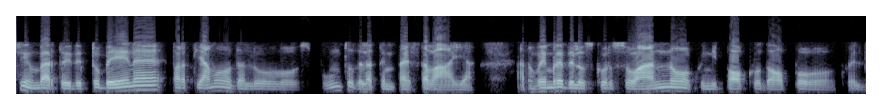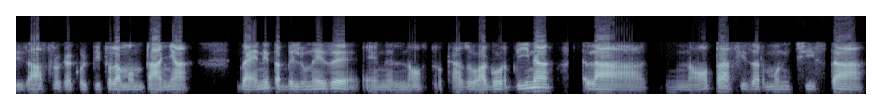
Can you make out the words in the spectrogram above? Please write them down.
Sì, Umberto, hai detto bene. Partiamo dallo spunto della tempesta Vaia. A novembre dello scorso anno, quindi poco dopo quel disastro che ha colpito la montagna veneta, bellunese e nel nostro caso a Gordina, la nota fisarmonicista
